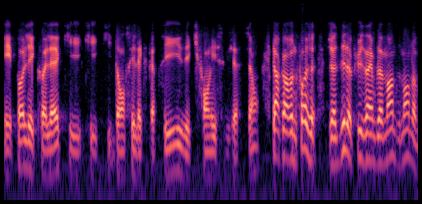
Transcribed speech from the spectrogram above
et pas les collègues qui, qui, qui dont c'est l'expertise et qui font les suggestions. Et encore une fois, je, je, le dis le plus humblement du monde,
